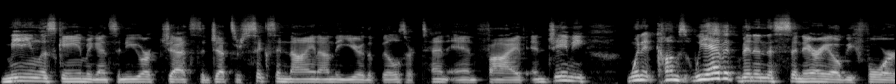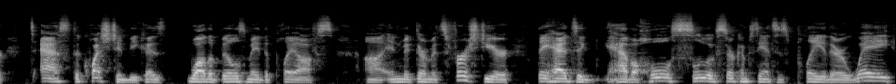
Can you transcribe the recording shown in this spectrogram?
meaningless game against the New York Jets. The Jets are 6 and 9 on the year. The Bills are 10 and 5. And Jamie, when it comes, we haven't been in this scenario before to ask the question because while the Bills made the playoffs uh, in McDermott's first year, they had to have a whole slew of circumstances play their way,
